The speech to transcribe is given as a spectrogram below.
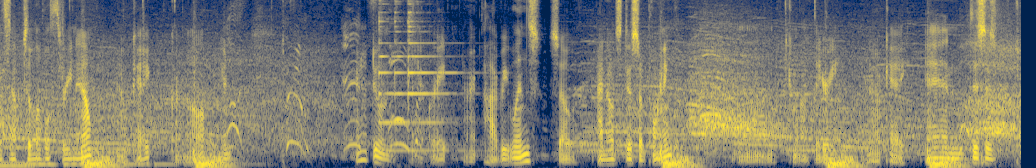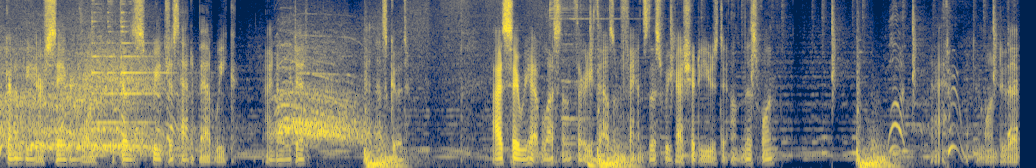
It's up to level 3 now. Okay, you're, you're not doing Ivory wins, so I know it's disappointing. Um, come on, Theory. Okay, and this is going to be their saving one because we just had a bad week. I know we did, and that's good. I'd say we have less than 30,000 fans this week. I should have used it on this one. Ah, I didn't want to do that.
